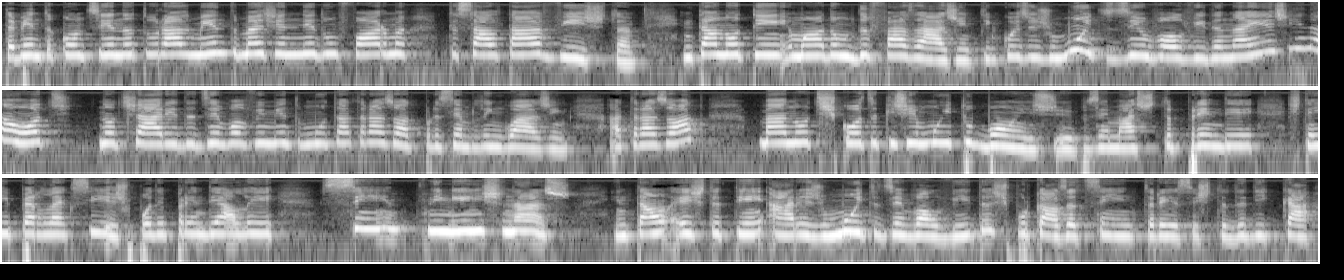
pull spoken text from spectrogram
também te acontecer naturalmente, mas de uma forma que salta à vista. Então não tem modo de fazagem, tem coisas muito desenvolvidas na ES e na outros noutra área de desenvolvimento muito atrasado, por exemplo, linguagem atrasada, mas noutras coisas que são muito bons, por exemplo, acho que aprender, tem hiperlexias, pode aprender a ler sem ninguém ensinar. Então, este tem áreas muito desenvolvidas por causa de sem interesse, este dedicar,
